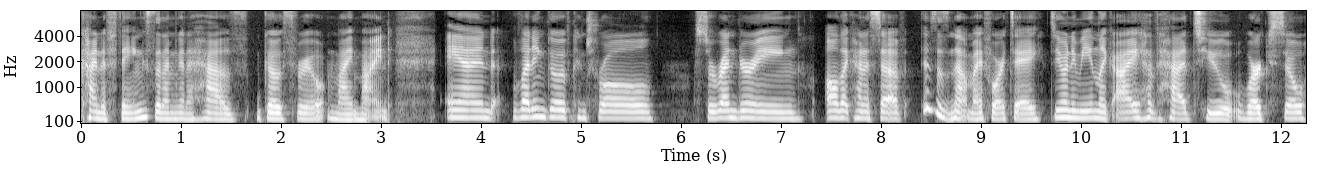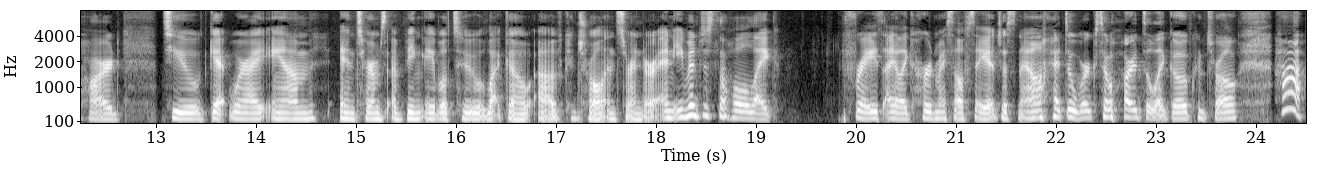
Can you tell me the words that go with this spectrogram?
kind of things that I'm going to have go through my mind. And letting go of control, surrendering, all that kind of stuff, this is not my forte. Do you know what I mean? Like, I have had to work so hard to get where I am in terms of being able to let go of control and surrender. And even just the whole like, phrase. I like heard myself say it just now. I had to work so hard to let go of control. Ha,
